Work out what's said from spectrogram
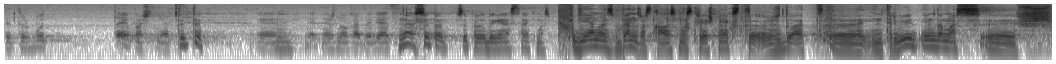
tai turbūt taip aš net. Taip, taip. E, net nežinau, ką dadėti. Na, super, super labai geras atsakymas. Vienas bendras klausimas, kurį aš mėgstu užduoti uh, interviu imdamas uh, iš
